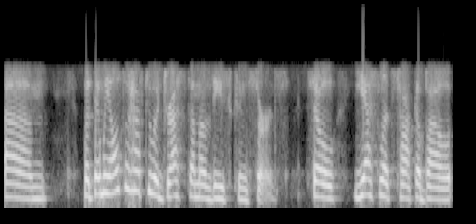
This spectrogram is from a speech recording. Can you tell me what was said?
Um, but then we also have to address some of these concerns. So, yes, let's talk about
